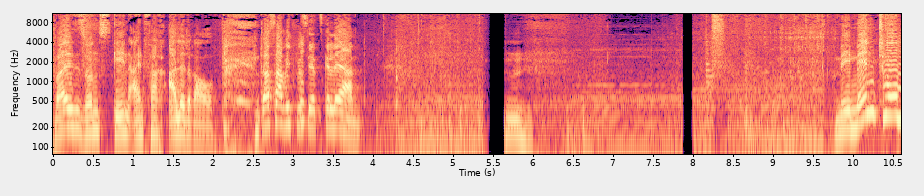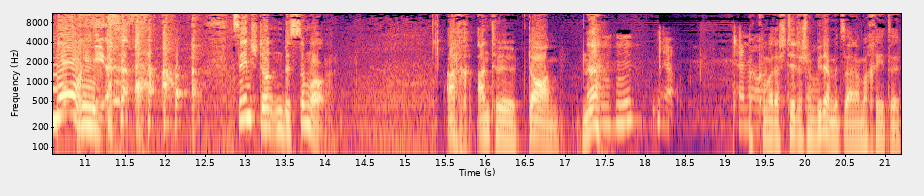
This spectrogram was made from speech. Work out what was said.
Weil sonst gehen einfach alle drauf. Das habe ich bis jetzt gelernt. Hm. Memento Mori. Zehn Stunden bis zum Morgen. Ach, until dawn, ne? Ja. Ten Ach, guck mal, da steht er schon wieder mit seiner Machete.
